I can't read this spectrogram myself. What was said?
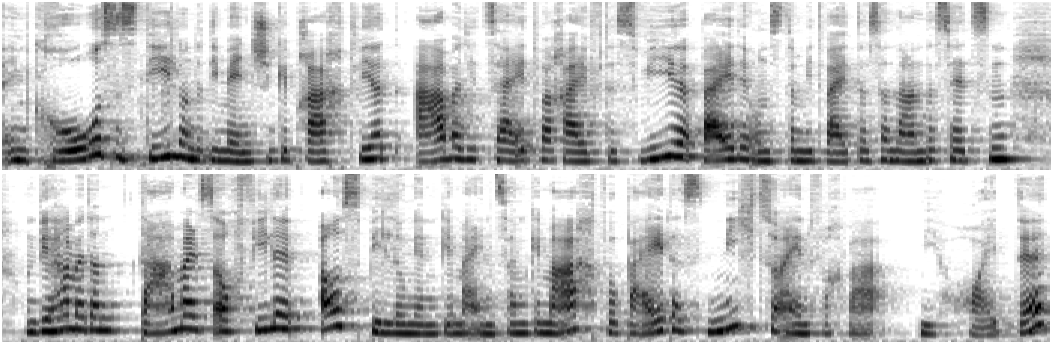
im großen Stil unter die Menschen gebracht wird, aber die Zeit war reif, dass wir beide uns damit weiter auseinandersetzen. Und wir haben ja dann damals auch viele Ausbildungen gemeinsam gemacht, wobei das nicht so einfach war wie heute.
